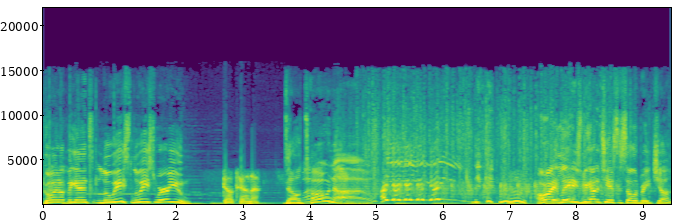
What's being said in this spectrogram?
Going up against Luis. Luis, where are you? Deltona. Deltona. Ay, ay, ay, ay, ay. All right, ladies, we got a chance to celebrate ya.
